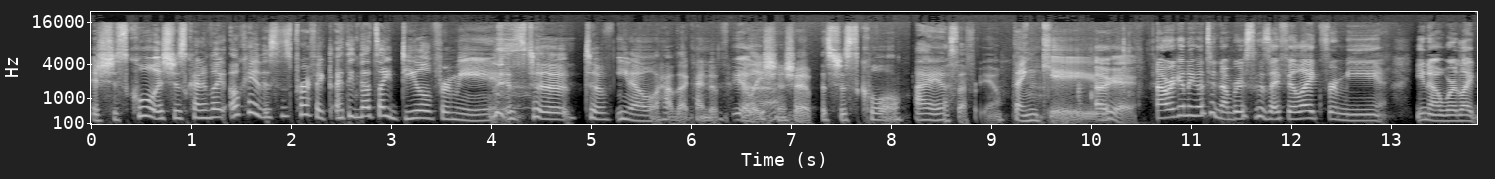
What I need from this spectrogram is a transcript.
it's just cool it's just kind of like okay this is perfect i think that's ideal for me is to to you know have that kind of Yeah. relationship it's just cool I asked that for you. thank you Okay. Now we're going to go to numbers because I feel like for me, you know, we're like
